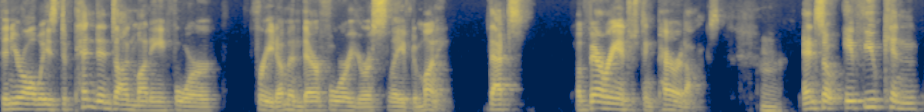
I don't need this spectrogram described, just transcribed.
then you're always dependent on money for freedom, and therefore you're a slave to money. That's a very interesting paradox. Mm. And so if you can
